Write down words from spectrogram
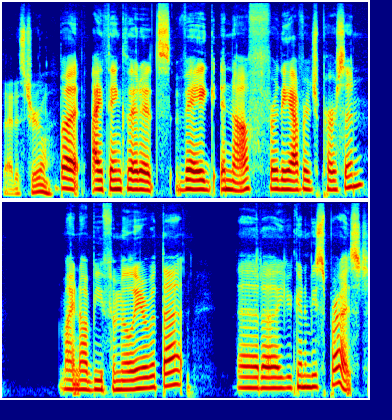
That is true. but I think that it's vague enough for the average person. Might not be familiar with that. That uh, you're gonna be surprised.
